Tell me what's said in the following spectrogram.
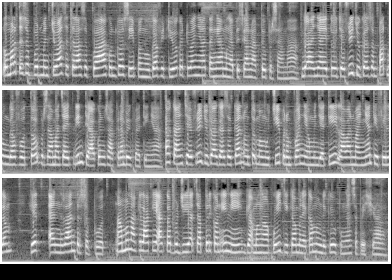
Rumor tersebut mencuat setelah sebuah akun gosip mengunggah video keduanya tengah menghabiskan waktu bersama. Gak hanya itu, Jeffrey juga sempat mengunggah foto bersama Caitlyn di akun Instagram pribadinya. Bahkan Jeffrey juga agak segan untuk memuji perempuan yang menjadi lawan mainnya di film hit and run tersebut. Namun laki-laki aktor berjiak Capricorn ini gak mengakui jika mereka memiliki hubungan spesial.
